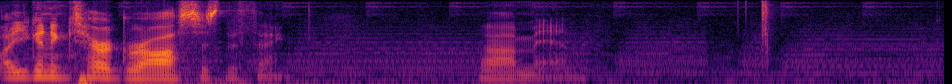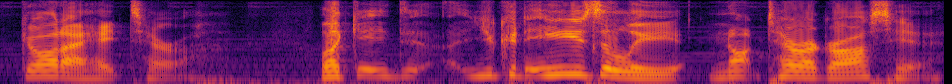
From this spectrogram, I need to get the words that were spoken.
are you gonna Tera Grass is the thing. Oh, man. God, I hate Tera. Like, it, you could easily not Tera Grass here,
